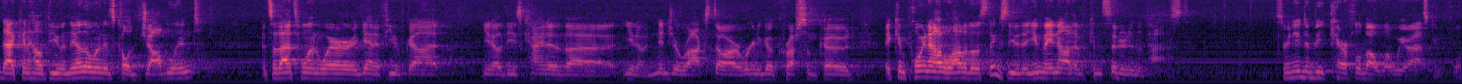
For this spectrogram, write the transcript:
that can help you. And the other one is called JobLint. And so that's one where, again, if you've got you know, these kind of, uh, you know, ninja rock star, we're going to go crush some code, it can point out a lot of those things to you that you may not have considered in the past. So we need to be careful about what we are asking for.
